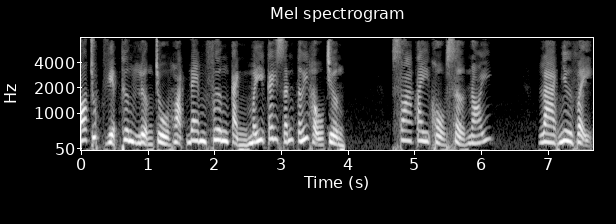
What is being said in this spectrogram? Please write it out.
Có chút việc thương lượng chủ hoạt đem phương cảnh mấy cái dẫn tới hậu trường. Xoa tay khổ sở nói. Là như vậy.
